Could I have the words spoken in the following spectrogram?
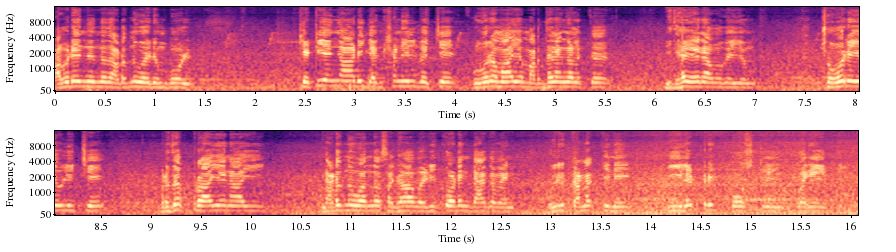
അവിടെ നിന്ന് നടന്നു വരുമ്പോൾ ചെട്ടിയങ്ങാട് ജംഗ്ഷനിൽ വെച്ച് ക്രൂരമായ മർദ്ദനങ്ങൾക്ക് വിധേയനാവുകയും ചോരയൊലിച്ച് മൃതപ്രായനായി നടന്നു വന്ന സഖാവ് അഴിക്കോടൻ രാഘവൻ ഒരു കണക്കിന് ഈ ഇലക്ട്രിക് പോസ്റ്റിൽ വരെ എത്തി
